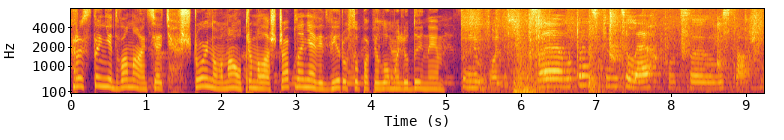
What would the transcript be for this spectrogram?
Христині 12. Щойно вона отримала щеплення від вірусу папіломи людини. Це не боляче. Це, ну, в принципі, це легко, це не страшно.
